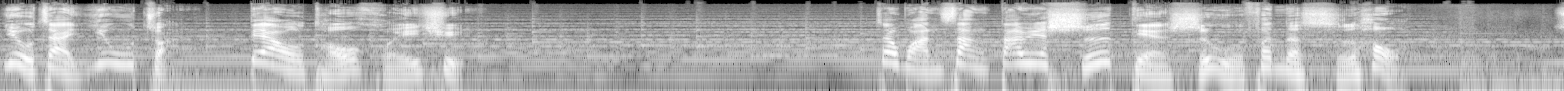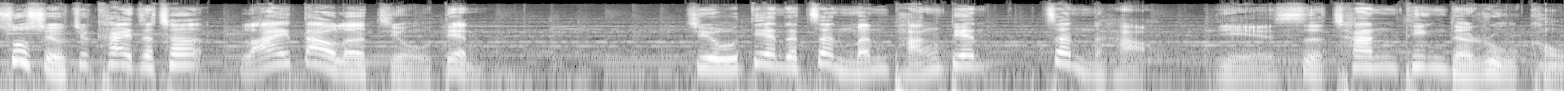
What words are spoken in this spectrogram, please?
又在右转掉头回去。在晚上大约十点十五分的时候，苏秀就开着车来到了酒店。酒店的正门旁边正好也是餐厅的入口。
